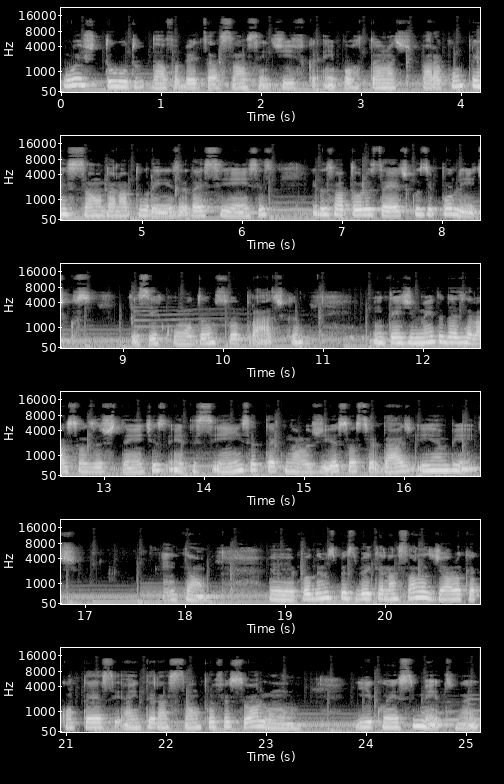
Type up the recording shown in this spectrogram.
O estudo da alfabetização científica é importante para a compreensão da natureza das ciências e dos fatores éticos e políticos que circundam sua prática, entendimento das relações existentes entre ciência, tecnologia, sociedade e ambiente. Então, é, podemos perceber que é na sala de aula que acontece a interação professor-aluno e conhecimento. Né?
